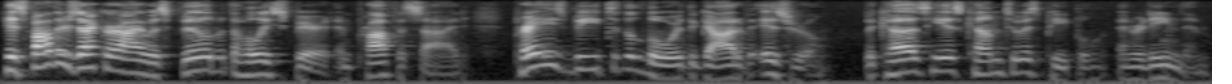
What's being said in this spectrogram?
His father Zechariah was filled with the Holy Spirit and prophesied, Praise be to the Lord, the God of Israel, because he has come to his people and redeemed them.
